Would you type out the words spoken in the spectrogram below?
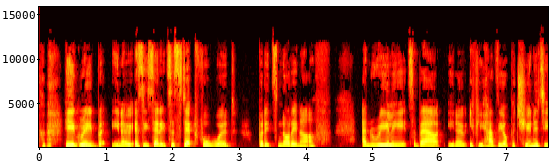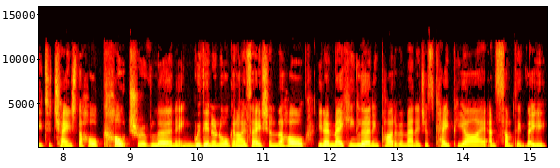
he agreed. But, you know, as he said, it's a step forward, but it's not enough. And really, it's about, you know, if you have the opportunity to change the whole culture of learning within an organization, the whole, you know, making learning part of a manager's KPI and something they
